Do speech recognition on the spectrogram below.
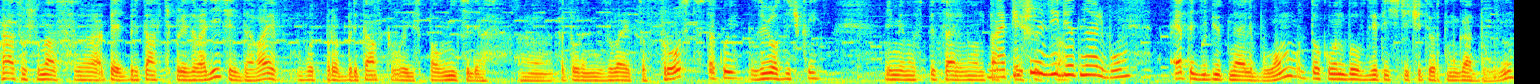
раз уж у нас э, опять британский производитель, давай вот про британского исполнителя, э, который называется Frost с такой звездочкой. Именно специально он так Написано пишется. дебютный альбом. Это дебютный альбом, только он был в 2004 году.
